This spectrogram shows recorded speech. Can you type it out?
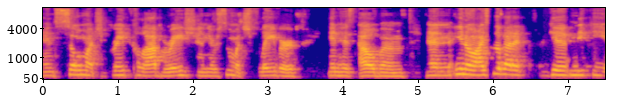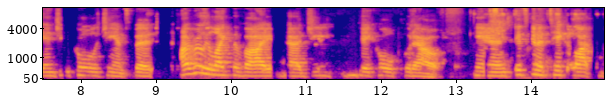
and so much great collaboration. There's so much flavor in his album. And you know, I still gotta give Nicki and J. Cole a chance, but I really like the vibe that G- J. Cole put out and it's going to take a lot to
